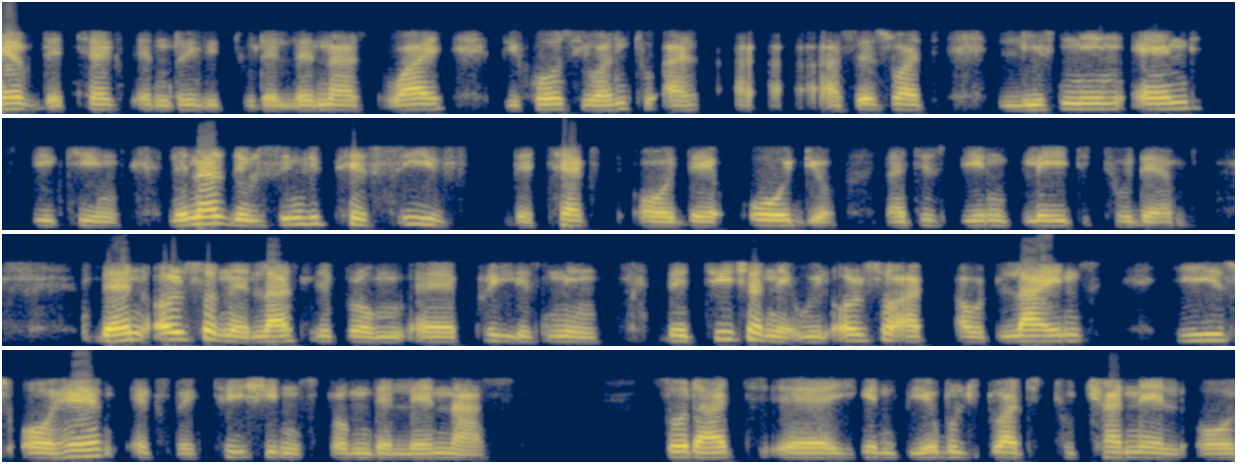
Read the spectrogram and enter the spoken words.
have the text and read it to the learners. Why? Because you want to assess what listening and speaking. Learners they will simply perceive the text or the audio that is being played to them. Then also, lastly, from uh, pre-listening, the teacher will also outline his or her expectations from the learners so that uh, he can be able to, to channel or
